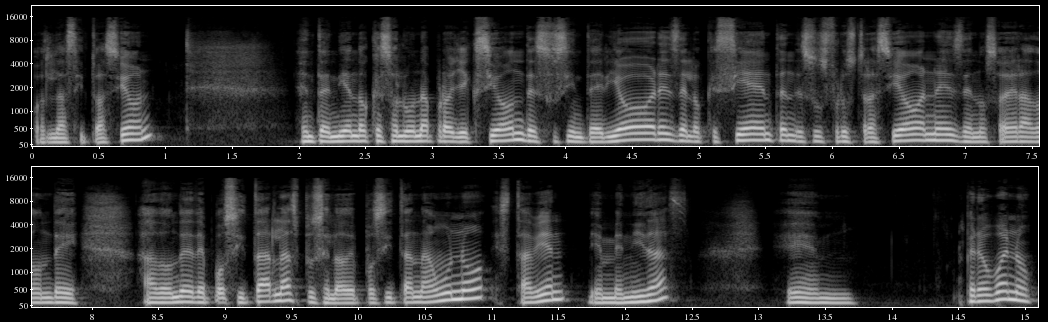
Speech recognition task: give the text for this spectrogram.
pues la situación. Entendiendo que es solo una proyección de sus interiores, de lo que sienten, de sus frustraciones, de no saber a dónde, a dónde depositarlas, pues se lo depositan a uno. Está bien, bienvenidas. Em, pero bueno,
